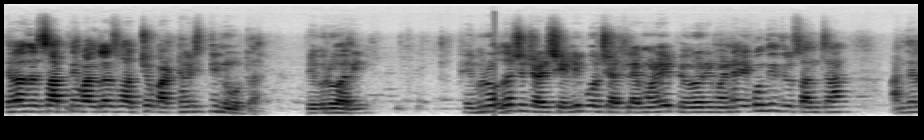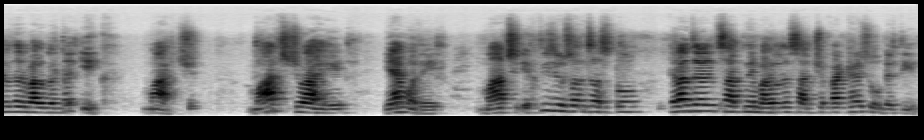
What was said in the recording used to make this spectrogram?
त्याला जर सातने भागलं सातशे अठ्ठावीस तीन होतात. फेब्रुवारी फेब्रुवारी चाळीस शैली वर्ष असल्यामुळे फेब्रुवारी महिना एकोणतीस दिवसांचा. आणि त्याला जर भागलं तर एक मार्च. मार्च जो आहे यामध्ये मार्च एकतीस दिवसांचा असतो. त्याला जर सातने भागलं तर सातशे अठ्ठावीस उरले तीन.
